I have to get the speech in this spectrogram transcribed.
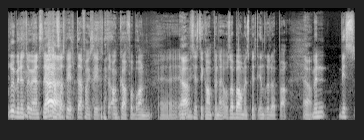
Ruben Yttergård Jensen Ja, har spilt defensivt anker for Brann eh, Ja. de siste kampene, og så har Barmen spilt indreløper. Ja. Men hvis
